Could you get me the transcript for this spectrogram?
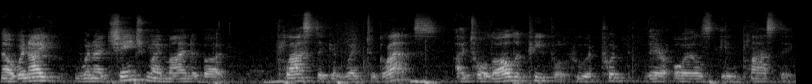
Now, when I, when I changed my mind about plastic and went to glass, I told all the people who had put their oils in plastic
